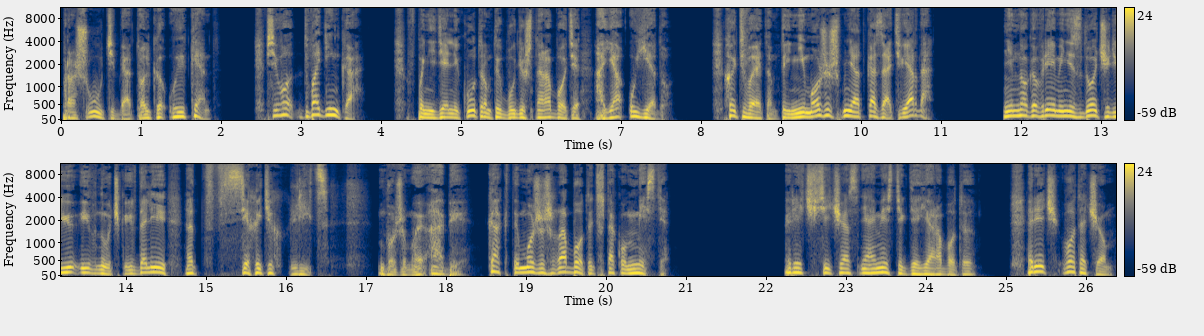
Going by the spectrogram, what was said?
прошу у тебя только уикенд. Всего два денька. В понедельник утром ты будешь на работе, а я уеду. Хоть в этом ты не можешь мне отказать, верно? Немного времени с дочерью и внучкой, вдали от всех этих лиц. Боже мой, Аби, как ты можешь работать в таком месте? Речь сейчас не о месте, где я работаю. Речь вот о чем.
